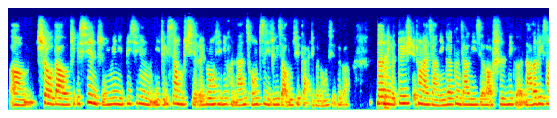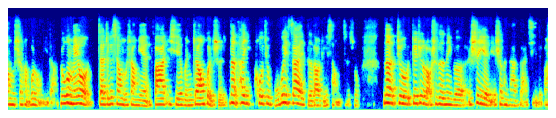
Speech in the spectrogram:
嗯，受到这个限制，因为你毕竟你这个项目写了一个东西，你很难从自己这个角度去改这个东西，对吧？那那个对于学生来讲，你应该更加理解老师那个拿到这个项目是很不容易的。如果没有在这个项目上面发一些文章，或者是那他以后就不会再得到这个项目资助，那就对这个老师的那个事业也是很大的打击，对吧？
